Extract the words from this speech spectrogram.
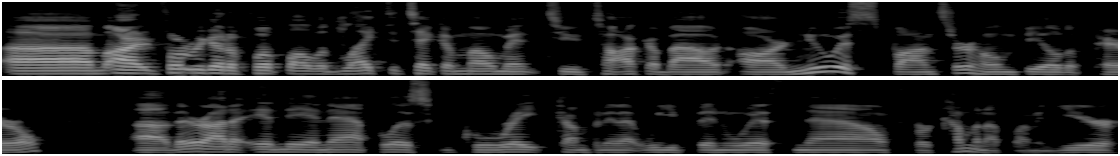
um, all right. Before we go to football, would like to take a moment to talk about our newest sponsor, Home Field Apparel. Uh, they're out of Indianapolis. Great company that we've been with now for coming up on a year.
